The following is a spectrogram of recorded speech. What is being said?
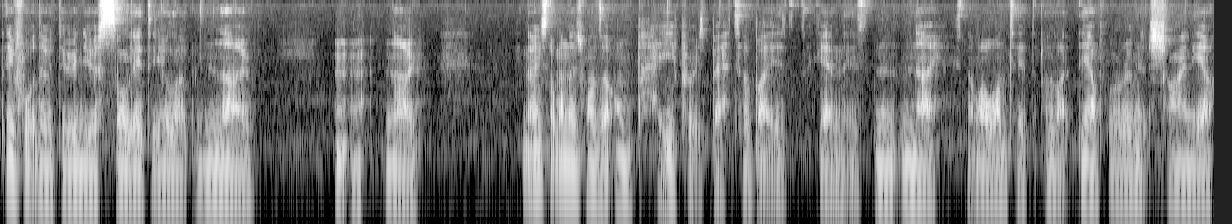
they thought they were doing you a solid, and you're like, no, no. You know, it's not one of those ones that on paper is better, but it's, again, it's n- no, what I wanted. I like the other room that's shinier.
